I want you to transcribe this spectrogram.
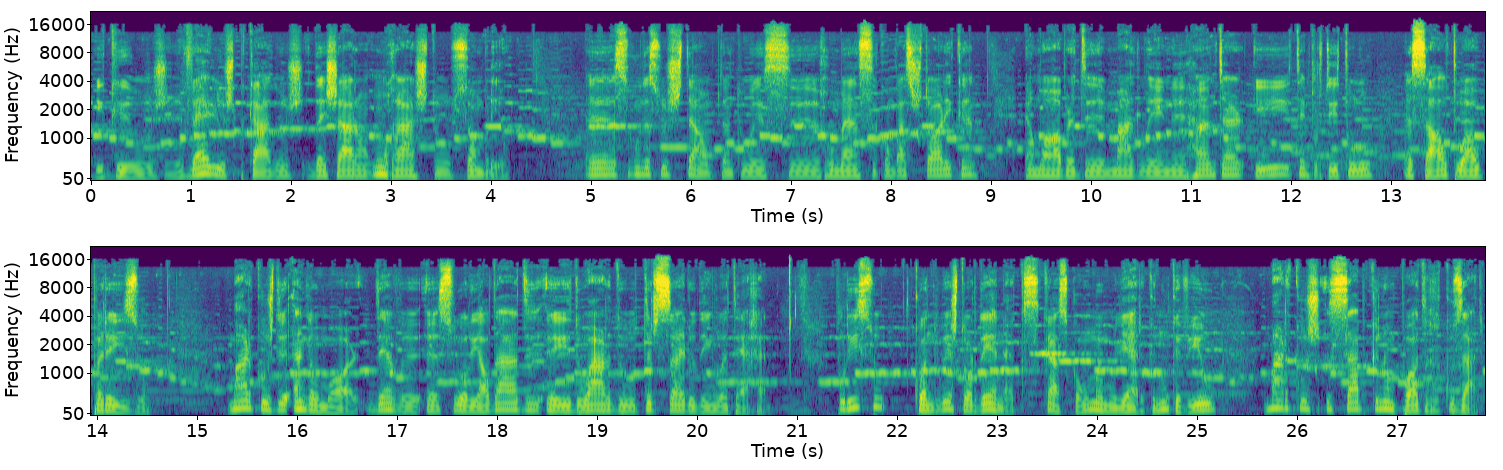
e que os velhos pecados deixaram um rasto sombrio. A segunda sugestão, portanto, esse romance com base histórica, é uma obra de Madeleine Hunter e tem por título Assalto ao Paraíso. Marcos de Anglemore deve a sua lealdade a Eduardo III de Inglaterra. Por isso, quando este ordena que se case com uma mulher que nunca viu, Marcos sabe que não pode recusar.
